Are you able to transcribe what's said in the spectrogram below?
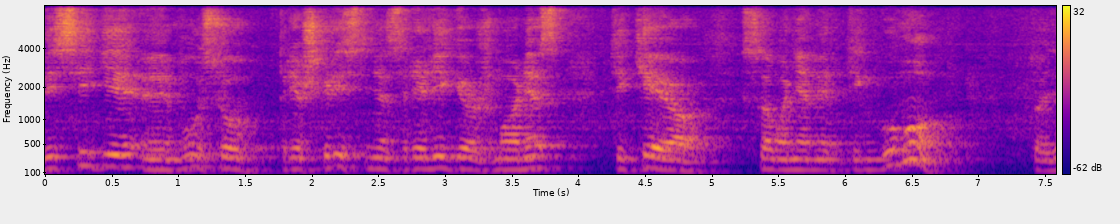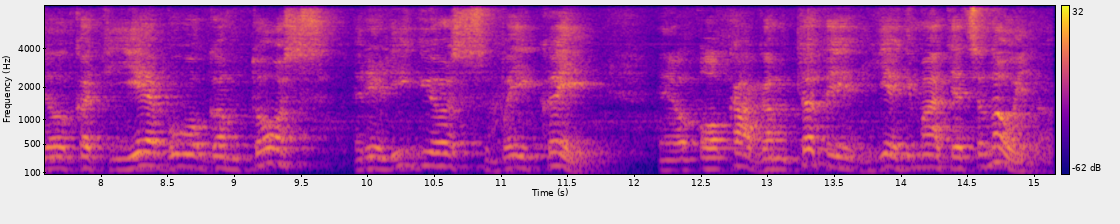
visigi e, mūsų prieškristinės religijos žmonės tikėjo savo nemirtingumu, todėl kad jie buvo gamtos religijos vaikai. E, o ką gamta, tai jiegi matė atsinaujina.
